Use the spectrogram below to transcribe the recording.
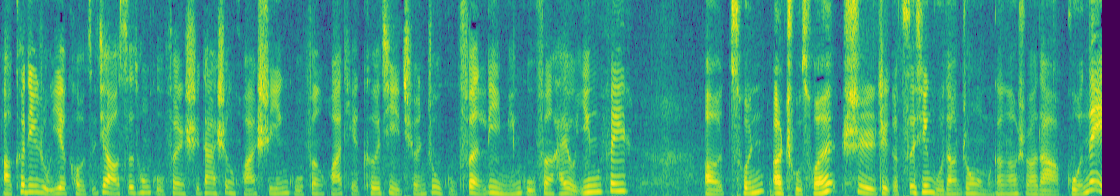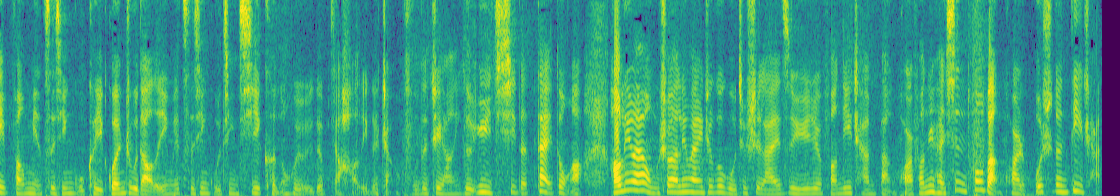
啊科迪乳业、口子窖、四通股份、十大盛华、石英股份、华铁科技、全柱股份、利民股份，还有英飞。呃，存呃储存是这个次新股当中，我们刚刚说到国内方面次新股可以关注到的，因为次新股近期可能会有一个比较好的一个涨幅的这样一个预期的带动啊。好，另外我们说到另外一只个股，就是来自于这个房地产板块、房地产信托板块的波士顿地产。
